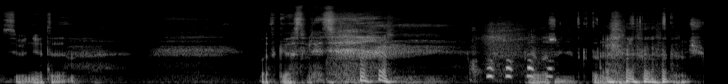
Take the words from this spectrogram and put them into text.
Сегодня это подкаст, блядь. Приложение, знаю, Короче.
